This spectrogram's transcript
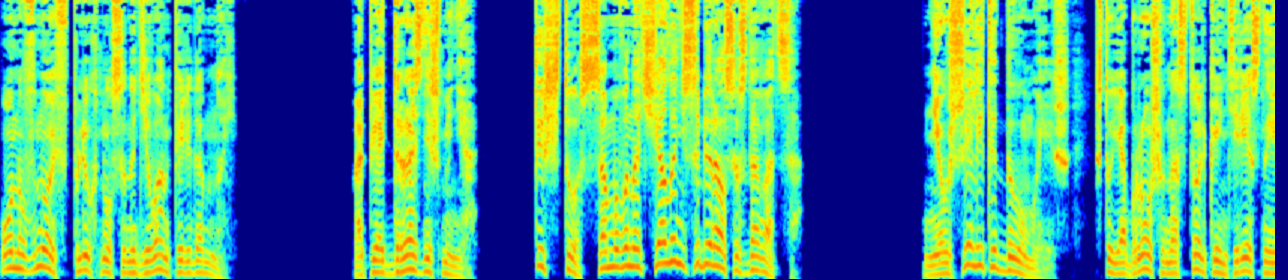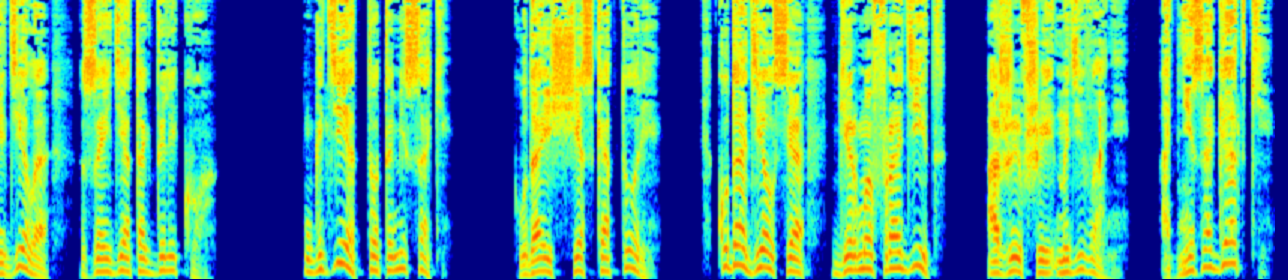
он вновь плюхнулся на диван передо мной. «Опять дразнишь меня? Ты что, с самого начала не собирался сдаваться?» «Неужели ты думаешь, что я брошу настолько интересное дело, зайдя так далеко? Где тот Амисаки? Куда исчез Катори? Куда делся гермафродит, оживший на диване? Одни загадки!»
